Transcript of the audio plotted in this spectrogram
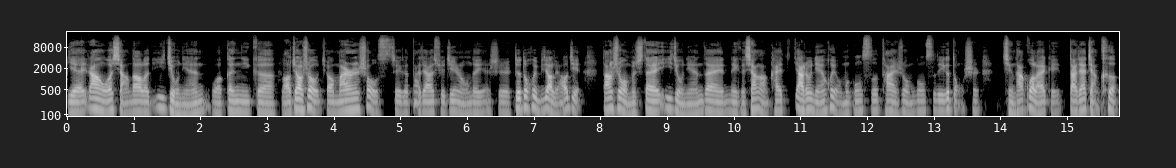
也让我想到了一九年，我跟一个老教授叫 Myron Sholes，这个大家学金融的也是都都会比较了解。当时我们是在一九年在那个香港开亚洲年会，我们公司他也是我们公司的一个董事，请他过来给大家讲课。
